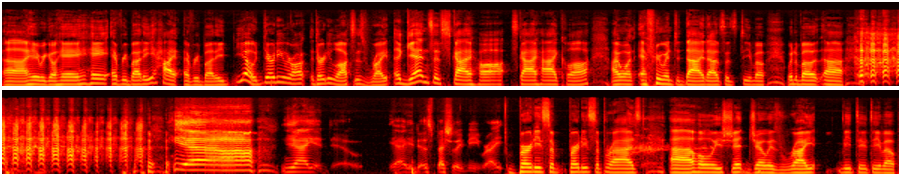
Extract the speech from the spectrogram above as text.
Uh, here we go. Hey, hey, everybody. Hi, everybody. Yo, Dirty Rock, Dirty Locks is right again. Says Sky Haw, Sky High Claw. I want everyone to die now. Says Timo. What about uh? yeah, yeah, you. Yeah, you do, especially me, right? Birdie, su- Birdie surprised. Uh, holy shit, Joe is right. Me too, Timo.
